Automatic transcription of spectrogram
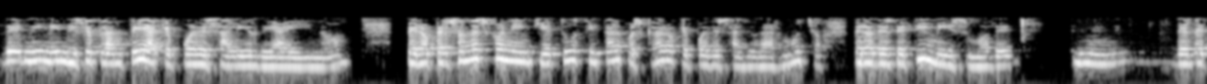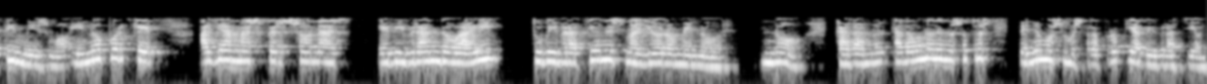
de, ni, ni, ni, se plantea que puede salir de ahí, ¿no? Pero personas con inquietud y tal, pues claro que puedes ayudar mucho, pero desde ti mismo, mm, desde ti mismo, y no porque haya más personas eh, vibrando ahí, tu vibración es mayor o menor. No, cada, cada, uno de nosotros tenemos nuestra propia vibración.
